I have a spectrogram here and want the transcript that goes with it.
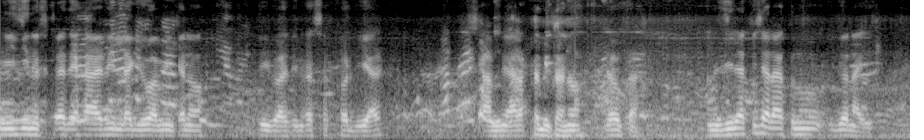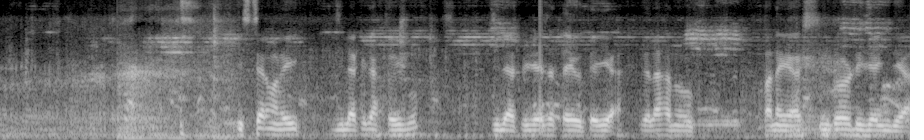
এই জিনিসটা দেখা দিন লাগিব আমি কেন দুইবার তিনবার চক্কর দিয়ার সামনে আর একটা দোকানও দরকার মানে জিলাপি ছাড়া কোনো ইয়ে নাই। স্টার মানে এই জিলাপি রাখতে হইব। জিলাপি যাতে উঠে ইয়া জেলাখানো বানাইয়া সুন্দর ডিজাইন দিয়া।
